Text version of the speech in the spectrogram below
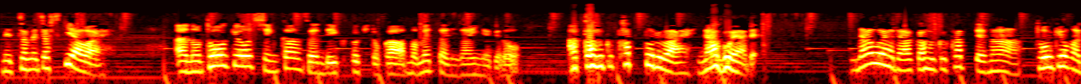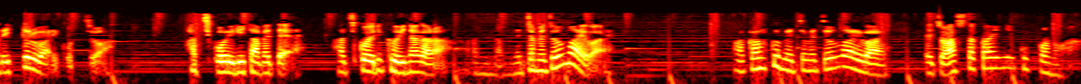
めちゃめちゃ好きやわい。あの、東京新幹線で行くときとか、まあ、めったにないんやけど、赤服買っとるわい。名古屋で。名古屋で赤服買ってな、東京まで行っとるわい、こっちは。8個入り食べて。8個入り食いながら、あんなめちゃめちゃうまいわい。赤服めちゃめちゃうまいわい。え、ちょ、明日買いに行こっかな。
